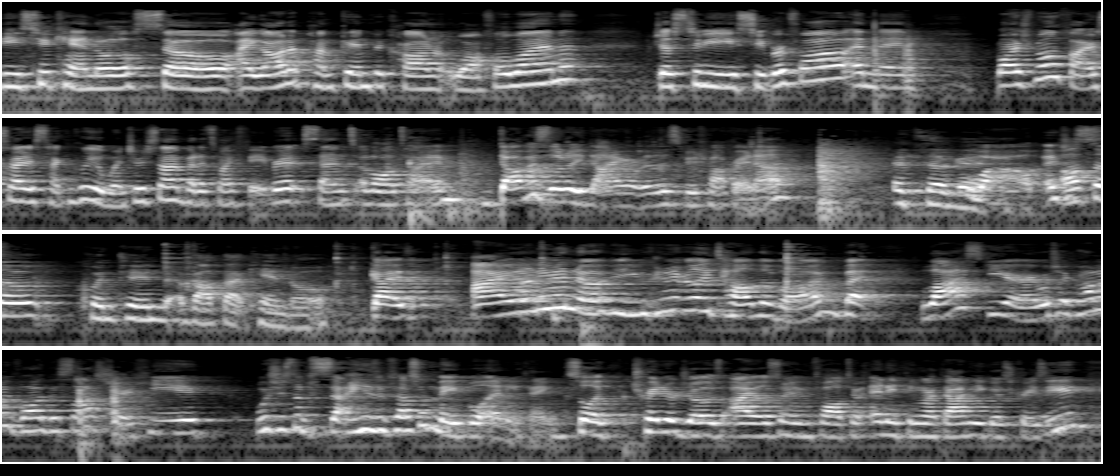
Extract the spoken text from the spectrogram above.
these two candles. So I got a pumpkin pecan waffle one just to be super fall. And then marshmallow fireside is technically a winter scent, but it's my favorite scent of all time. Dom is literally dying over this booch pop right now. It's so good. Wow, just- also, Quentin about that candle. Guys, I don't even know if you, you couldn't really tell in the vlog, but last year, which I probably vlogged this last year, he was is obsessed. He's obsessed with maple anything. So like Trader Joe's aisles don't even fall to anything like that. He goes crazy.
